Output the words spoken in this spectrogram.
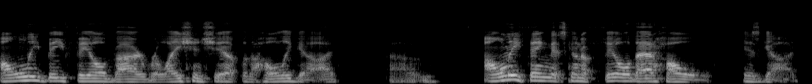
only be filled by a relationship with a holy God. Um, only thing that's going to fill that hole is God.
